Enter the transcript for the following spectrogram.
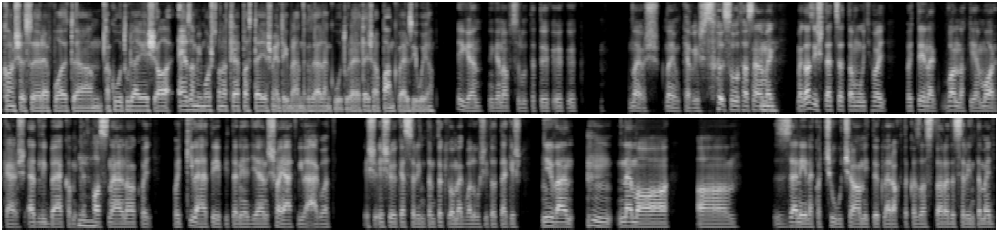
conscious rap volt a kultúrája, és a, ez, ami most van a trap, az teljes mértékben ennek az ellenkultúrája, teljesen a punk verziója. Igen, igen, abszolút. Tehát ők, ők, ők nagyon, nagyon kevés szó- szót használnak, Hmm. meg, meg az is tetszett amúgy, hogy, hogy tényleg vannak ilyen markáns edlibek, amiket Mhm. használnak, hogy, hogy ki lehet építeni egy ilyen saját világot. És, és ők ezt szerintem tök jól megvalósították, és nyilván nem a, a zenének a csúcsa, amit ők leraktak az asztalra, de szerintem egy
